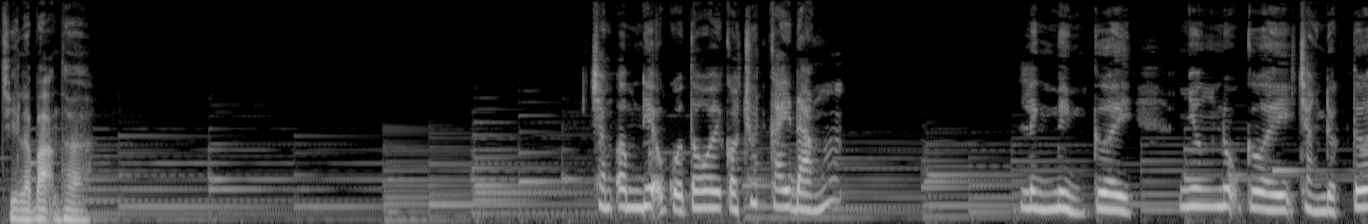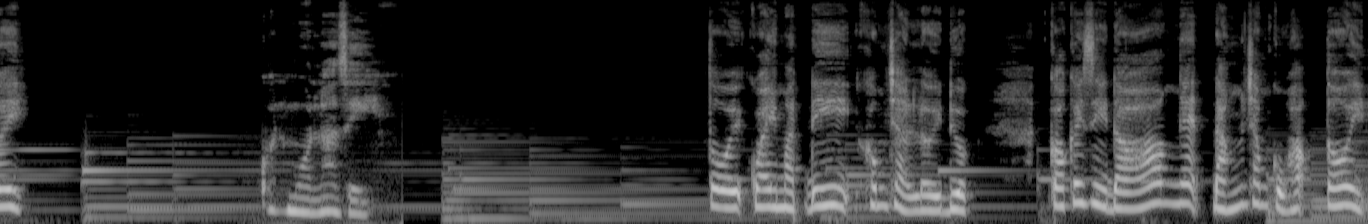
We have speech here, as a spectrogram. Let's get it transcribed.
Chỉ là bạn thôi à? Trong âm điệu của tôi có chút cay đắng. Linh mỉm cười, nhưng nụ cười chẳng được tươi. Quân muốn là gì? Tôi quay mặt đi, không trả lời được. Có cái gì đó nghẹn đắng trong cổ họng tôi.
